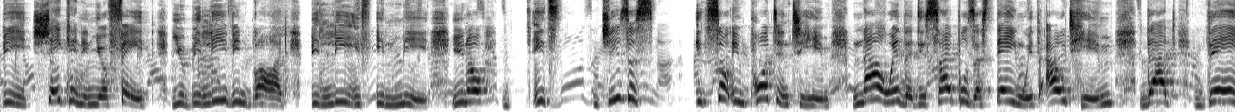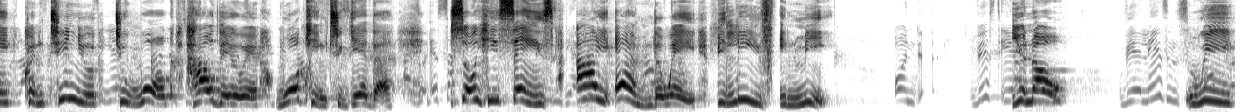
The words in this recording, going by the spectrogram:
be shaken in your faith. You believe in God, believe in me. You know, it's Jesus it's so important to him now when the disciples are staying without him that they continue to walk how they were walking together. So he says i am the way. Believe in me. You know we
